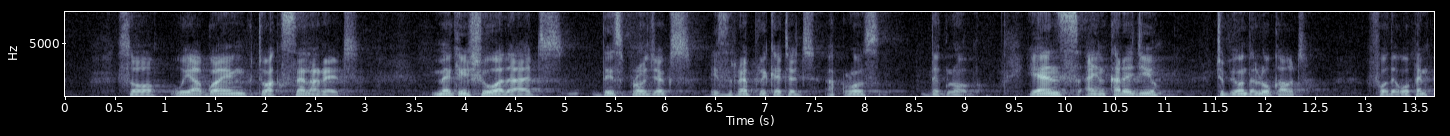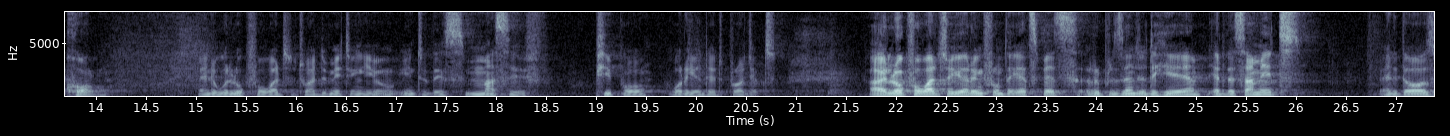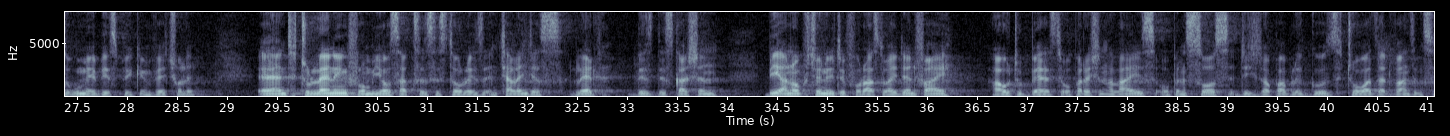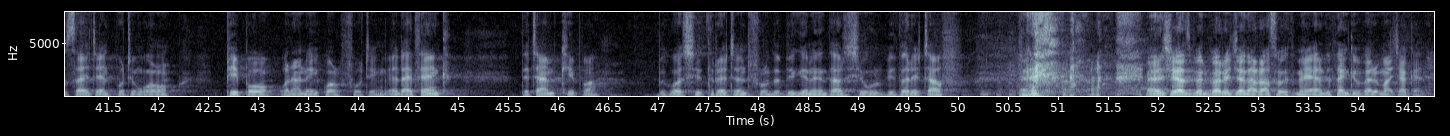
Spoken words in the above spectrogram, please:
So we are going to accelerate making sure that this project is replicated across the globe. Hence, I encourage you to be on the lookout for the open call, and we look forward to admitting you into this massive people-oriented project. I look forward to hearing from the experts represented here at the summit and those who may be speaking virtually, and to learning from your success stories and challenges. Let this discussion be an opportunity for us to identify how to best operationalize open source digital public goods towards advancing society and putting all people on an equal footing. And I thank the timekeeper because she threatened from the beginning that she will be very tough. and she has been very generous with me. And thank you very much again.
